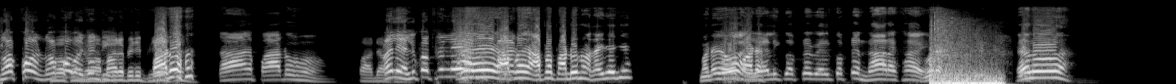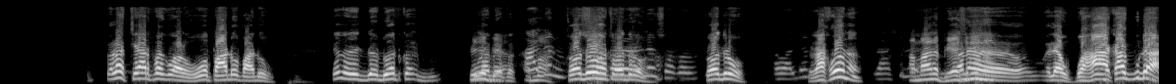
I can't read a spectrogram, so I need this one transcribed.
નોખો નોખો વજન. પેલી પાડો? તાર પાડો હ. પાડા. અને હેલિકોપ્ટર લે આપણે આપણે પાડો નો થાય જાય મને હેલિકોપ્ટર હેલિકોપ્ટર ના રખાય. હેલો. પેલા ચાર પગ વાળો ઓ પાડો પાડો. એ તો દોઢ દે. ચોદરો, ચોદરો. આલ ને, ચોદરો અમારે ભેંસ એટલે હા કાક ગુડા.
